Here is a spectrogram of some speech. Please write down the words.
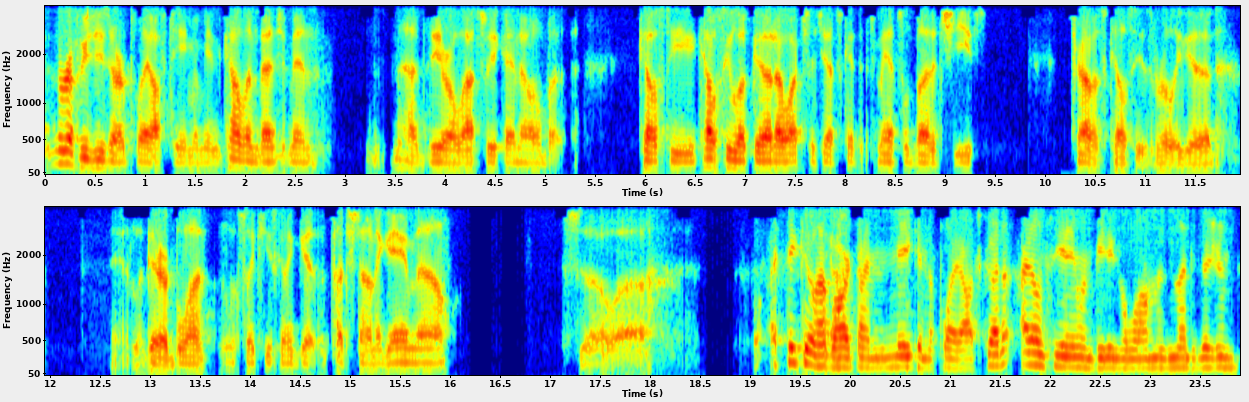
the refugees are a playoff team. I mean, Kelvin Benjamin had zero last week, I know, but Kelce Kelce looked good. I watched the Jets get dismantled by the Chiefs. Travis Kelce is really good. And LeGarrette Blount looks like he's going to get a touchdown a game now. So, uh, I think they'll have a hard time making the playoffs. 'cause I don't, I don't see anyone beating the Llamas in that division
